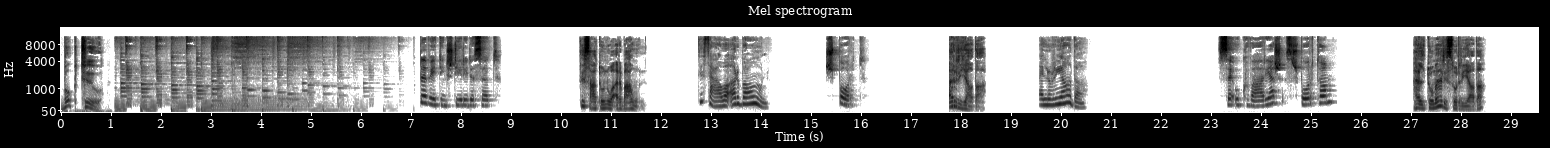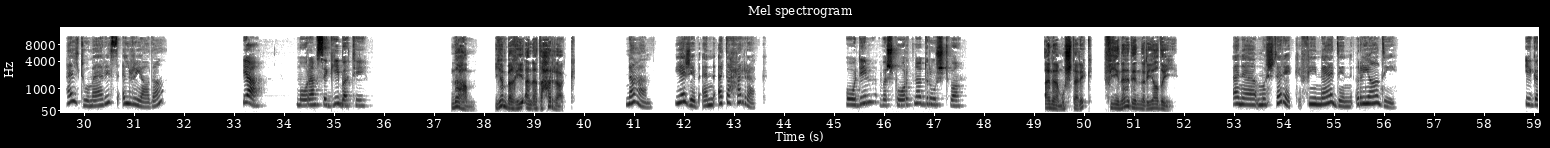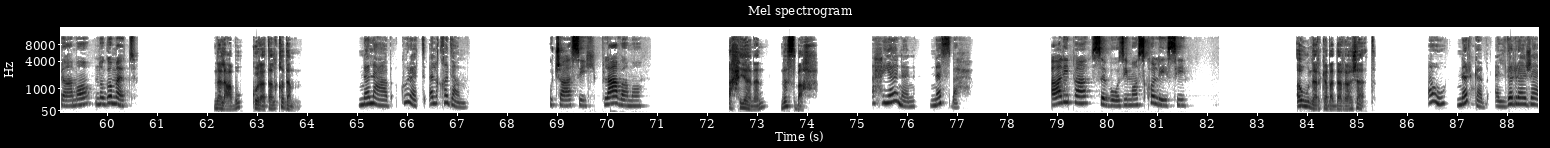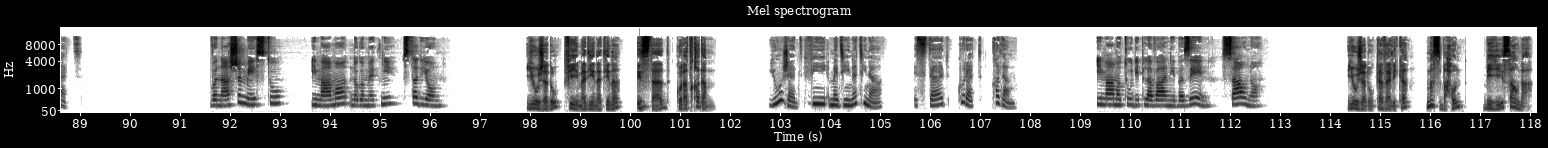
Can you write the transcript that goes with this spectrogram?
Book two. devetinštirideset تسعة وأربعون. تسعة وأربعون. Šport الرياضة. الرياضة. Se ukvarjaš s športom? هل تمارس الرياضة؟ هل تمارس الرياضة؟ Ja, moram se gibati. نعم ينبغي أن أتحرك نعم يجب أن أتحرك Hodim v športno društvo. أنا مشترك في ناد رياضي أنا مشترك في ناد رياضي Igramo nogomet. نلعب كرة القدم نلعب كرة القدم Včasih plavamo. أحيانا نسبح أحيانا نسبح Ali pa se vozimo s kolesi. أو نركب الدراجات أو نركب الدراجات V našem mestu imamo nogometni stadion. يوجد في مدينتنا استاد كرة قدم يوجد في مدينتنا استاد كرة قدم Imamo tudi plavalni bazen, savno. يوجد كذلك مسبح به ساونا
